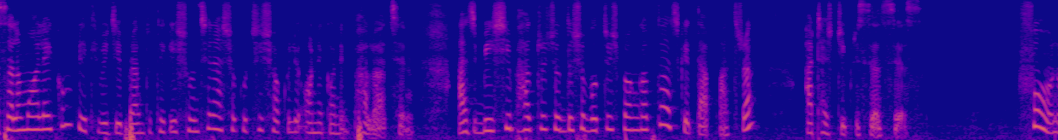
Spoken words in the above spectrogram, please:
আসসালামু আলাইকুম, পৃথিবীর যে প্রান্ত থেকে শুনছেন, আশা করছি সকলে অনেক অনেক ভালো আছেন। আজ বেশি ভাদ্র চোদ্দোশো বত্রিশ বঙ্গাব্দ আজকের তাপমাত্রা আঠাশ ডিগ্রি সেলসিয়াস। ফোন,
